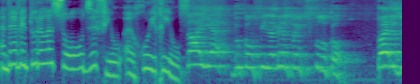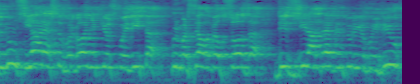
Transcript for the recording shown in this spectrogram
André Ventura lançou o desafio a Rui Rio. Saia do confinamento em que se colocou para denunciar esta vergonha que hoje foi dita por Marcelo Rebelo de Sousa de exigir a André Ventura e a Rui Rio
